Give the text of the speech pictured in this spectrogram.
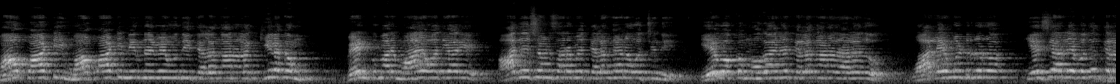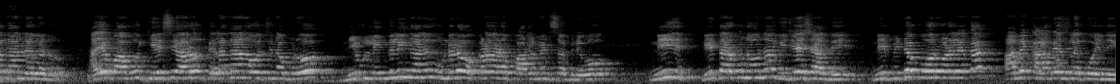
మా పార్టీ మా పార్టీ నిర్ణయం ఏముంది తెలంగాణలో. కీలకం. వేణ్ కుమారి మాయావతి గారి ఆదేశానుసారమే తెలంగాణ వచ్చింది. ఏ ఒక్క మొగైనా తెలంగాణ వాళ్ళు ఏమంటున్నారు కేసీఆర్ లేకపోతే తెలంగాణ లేదంటారు. అయ్యే బాబు కేసీఆర్ తెలంగాణ వచ్చినప్పుడు నీవు లింగ్ అనేది ఉండడం ఒక్కడ పార్లమెంట్ సభ్యునివు నీ నీ తరపున ఉన్న విజయశాంతి నీ బిడ్డ పోరుపడలేక ఆమె కాంగ్రెస్లోకి పోయింది.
